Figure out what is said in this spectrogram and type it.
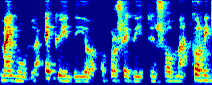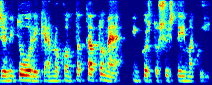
mai nulla. E quindi io ho proseguito, insomma, con i genitori che hanno contattato me in questo sistema qui.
